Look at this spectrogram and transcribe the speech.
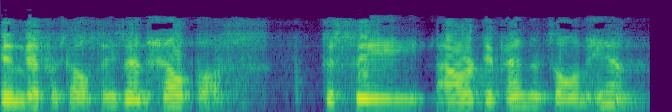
in difficulties and help us to see our dependence on Him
